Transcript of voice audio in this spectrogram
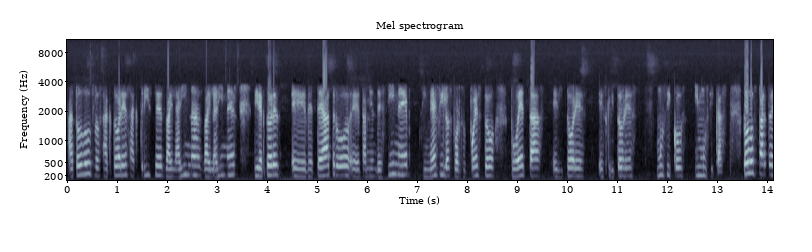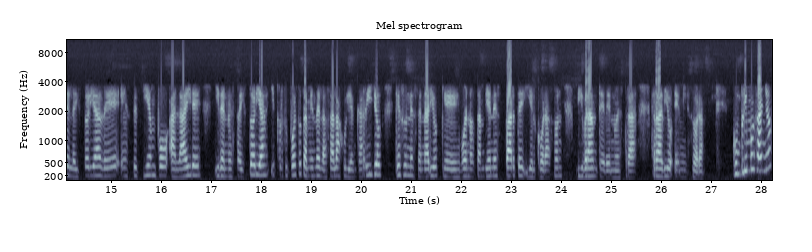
a todos los actores, actrices, bailarinas, bailarines, directores eh, de teatro, eh, también de cine, cinéfilos, por supuesto, poetas, editores, escritores, músicos y músicas. Todos parte de la historia de este tiempo al aire y de nuestra historia y por supuesto también de la sala Julián Carrillo, que es un escenario que, bueno, también es parte y el corazón vibrante de nuestra radio emisora. Cumplimos años,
